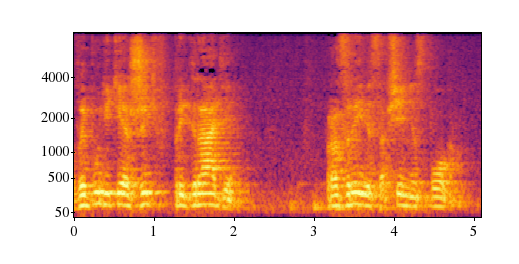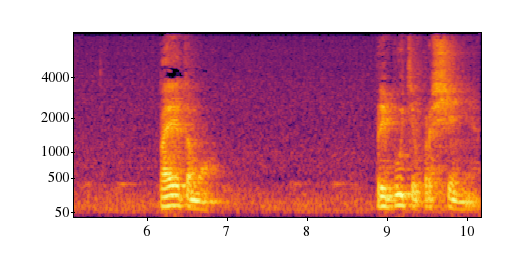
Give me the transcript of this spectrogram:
вы будете жить в преграде, в разрыве с общением с Богом. Поэтому прибудьте в прощение.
